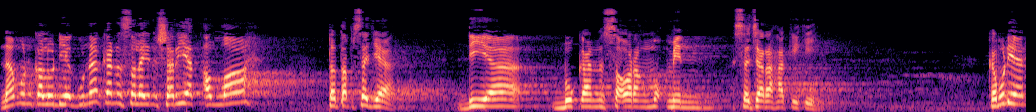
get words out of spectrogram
Namun kalau dia gunakan selain syariat Allah, tetap saja dia bukan seorang mukmin secara hakiki. Kemudian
